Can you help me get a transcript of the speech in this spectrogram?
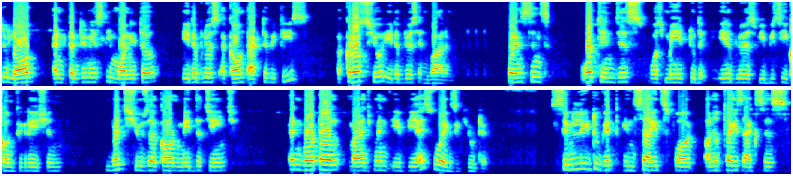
to log and continuously monitor AWS account activities across your AWS environment. For instance, what changes was made to the AWS VPC configuration, which user account made the change, and what all management APIs were executed. Similarly, to get insights for unauthorized access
